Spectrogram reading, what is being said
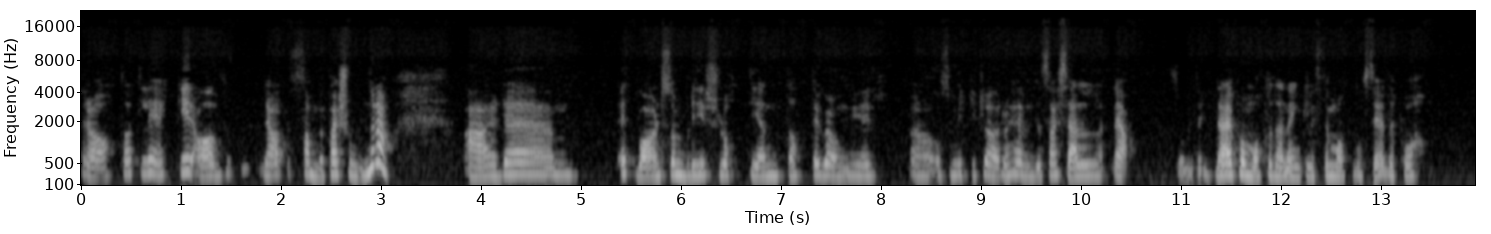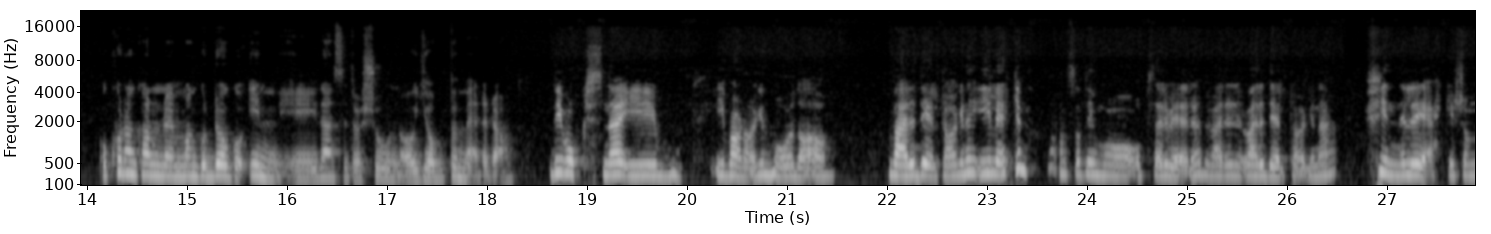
fratatt leker av ja, samme personer? Da? Er det et barn som blir slått gjentatte ganger, og som ikke klarer å hevde seg selv? Ja, sånne ting. Det er på en måte den enkleste måten å se det på. Og hvordan kan man da gå inn i den situasjonen og jobbe med det, da? De voksne i, i barnehagen må da være deltakende i leken. Altså de må observere, være, være deltakende. Finne leker som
